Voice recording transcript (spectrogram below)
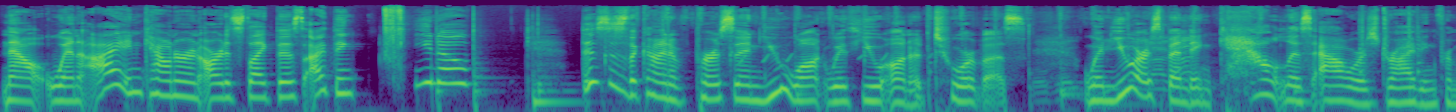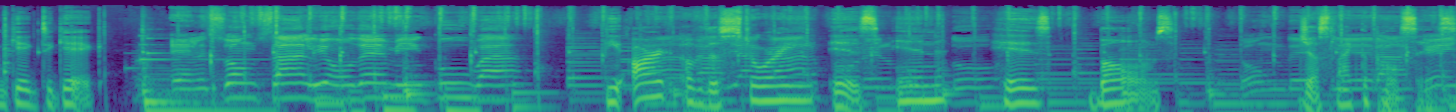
Now, when I encounter an artist like this, I think, you know, this is the kind of person you want with you on a tour bus when you are spending countless hours driving from gig to gig. The art of the story is in his bones, just like the pulses.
